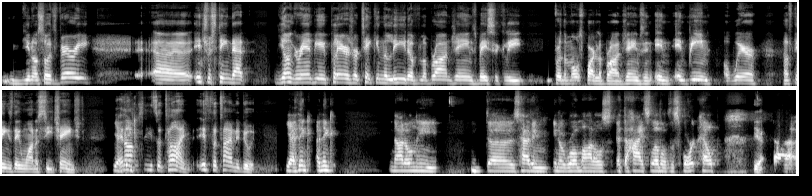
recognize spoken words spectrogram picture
you know so it's very uh interesting that younger nba players are taking the lead of lebron james basically for the most part lebron james in in, in being aware of things they want to see changed Yeah, and think, obviously it's the time it's the time to do it yeah, I think I think not only does having you know role models at the highest level of the sport help, Yeah. uh,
